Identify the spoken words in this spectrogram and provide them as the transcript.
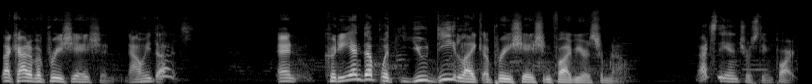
that kind of appreciation. Now he does. And could he end up with UD like appreciation five years from now? That's the interesting part.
